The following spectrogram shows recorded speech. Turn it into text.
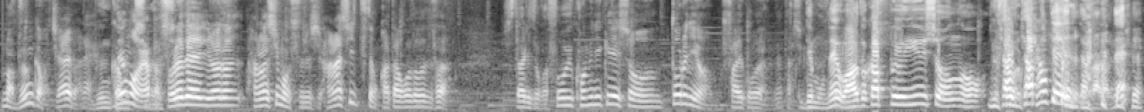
まあ文化も違えばね。文化でもやっぱそれでいろいろ話もするし話っつっても片言でさしたりとかそういうコミュニケーション取るには最高だよね確かに。でもねワールドカップ優勝のキャプテン。だからね。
